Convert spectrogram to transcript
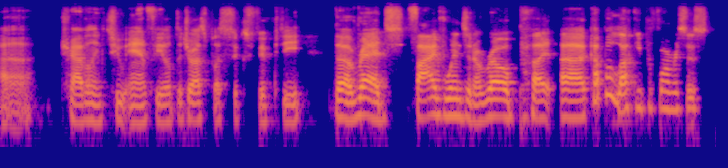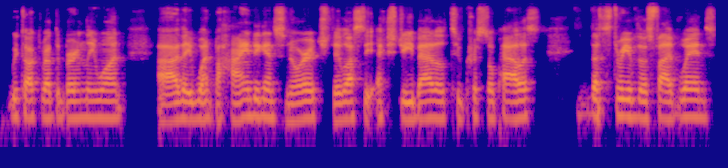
Uh, traveling to Anfield. The draws plus 650. The Reds, five wins in a row, but uh, a couple lucky performances. We talked about the Burnley one. Uh, they went behind against Norwich. They lost the XG battle to Crystal Palace. That's three of those five wins.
